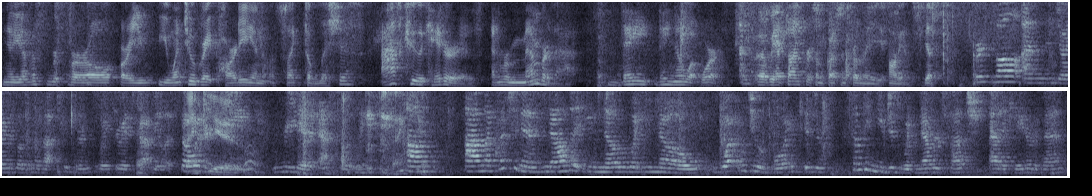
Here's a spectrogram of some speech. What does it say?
you know, you have a referral or you, you went to a great party and it's like delicious, ask who the caterer is and remember that. They, they know what works. Uh, we have time for some questions from the audience. Yes. First of all, I'm enjoying the book. I'm about two thirds of the way through. It's fabulous. So Thank you. Read it, absolutely. Thank you. Um, Uh, my question is, now that you know what you know, what would you avoid? Is there something you just would never touch at a catered event?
